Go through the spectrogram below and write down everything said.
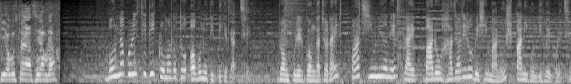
কি অবস্থায় আছি আমরা? বন্যা পরিস্থিতি ক্রমাগত অবনতির দিকে যাচ্ছে। রংপুরের গঙ্গাচড়ায় পাঁচ ইউনিয়নের প্রায় বারো হাজারেরও বেশি মানুষ পানিবন্দী হয়ে পড়েছে।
